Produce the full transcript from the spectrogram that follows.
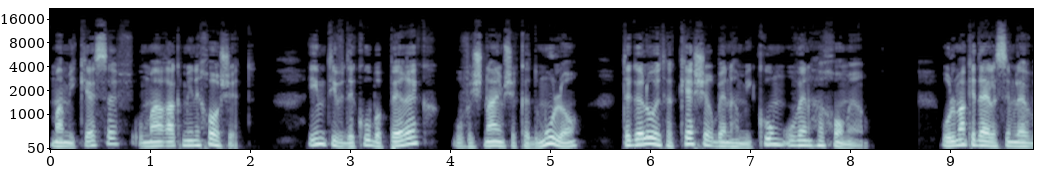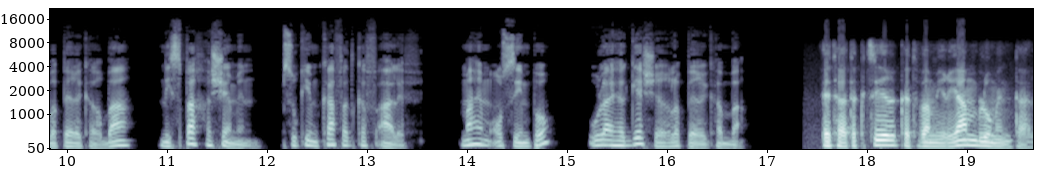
מה מכסף ומה רק מנחושת. אם תבדקו בפרק, ובשניים שקדמו לו, תגלו את הקשר בין המיקום ובין החומר. ולמה כדאי לשים לב בפרק 4? נספח השמן, פסוקים כ' עד כ"א. מה הם עושים פה? אולי הגשר לפרק הבא. את התקציר כתבה מרים בלומנטל.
